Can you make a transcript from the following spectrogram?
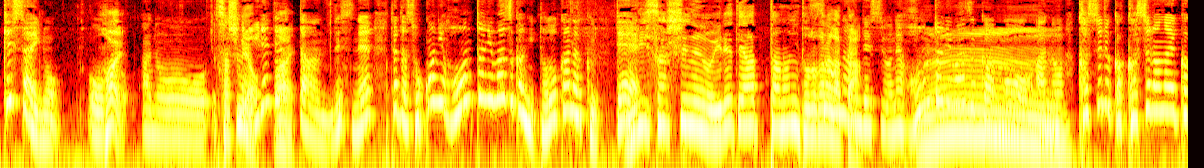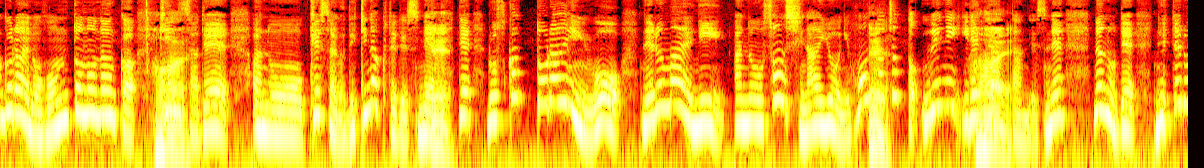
決済のを、はい、あのー、刺身を入れてあったんですね、はい、ただそこに本当にわずかに届かなくって。売り刺し値を入れてあったのに届かなかった。そうなんですよね。本当にわずかもう、あの、かするかかすらないかぐらいの本当のなんか、僅差で、はい、あの、決済ができなくてですね、ええ、で、ロスカットラインを寝る前に、あの、損しないように、ほんのちょっと上に入れてあったんですね。え、なので、寝てる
